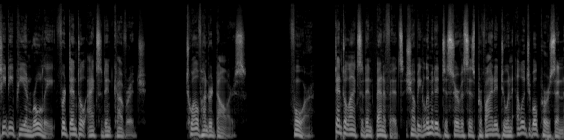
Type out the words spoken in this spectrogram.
TDP enrollee for dental accident coverage? $1,200. 4. Dental accident benefits shall be limited to services provided to an eligible person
